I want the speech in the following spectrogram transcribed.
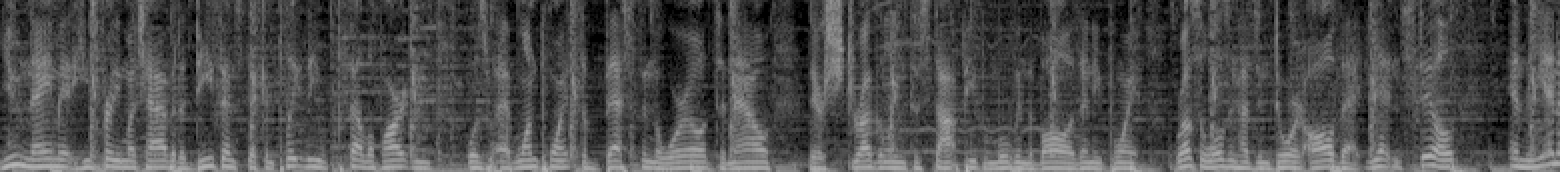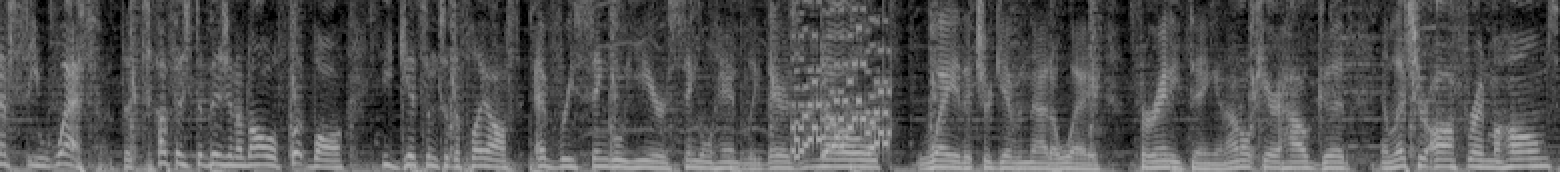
You name it, he's pretty much have it. A defense that completely fell apart and was at one point the best in the world to now they're struggling to stop people moving the ball at any point. Russell Wilson has endured all that, yet and still in the NFC West, the toughest division of all of football, he gets them to the playoffs every single year single handedly. There's no way that you're giving that away for anything. And I don't care how good, unless you're offering Mahomes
